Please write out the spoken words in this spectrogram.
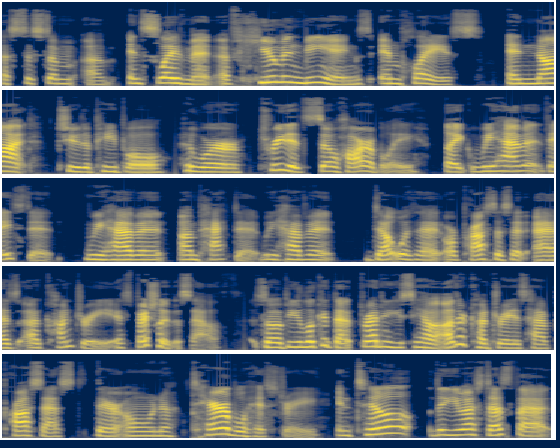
a system of enslavement of human beings in place and not to the people who were treated so horribly. Like, we haven't faced it, we haven't unpacked it, we haven't dealt with it or processed it as a country, especially the South. So if you look at that thread and you see how other countries have processed their own terrible history, until the US does that,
